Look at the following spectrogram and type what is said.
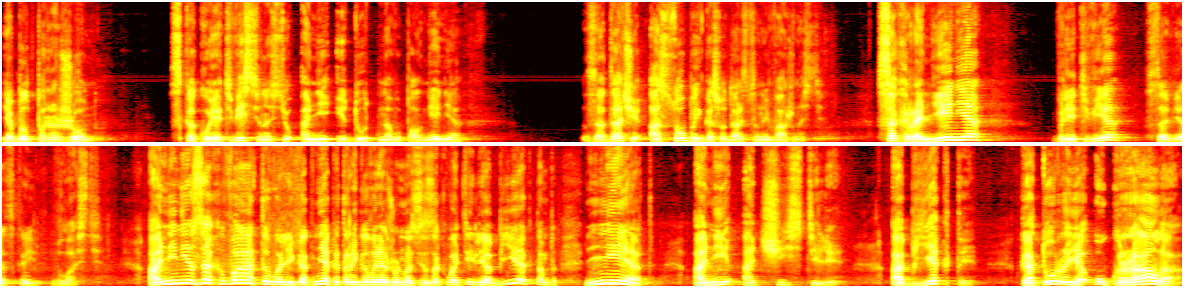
я был поражен, с какой ответственностью они идут на выполнение задачи особой государственной важности – сохранения в Литве советской власти. Они не захватывали, как некоторые говорят, журналисты, захватили объект. Нет, они очистили объекты – которая украла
